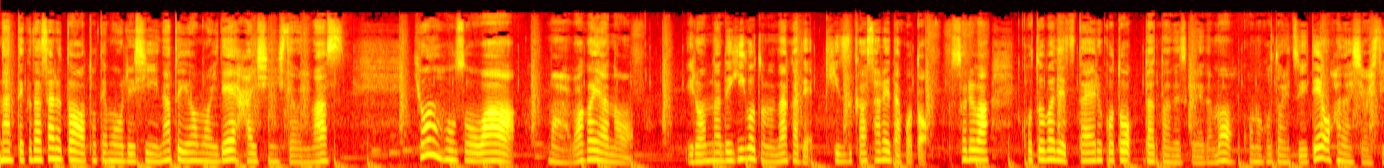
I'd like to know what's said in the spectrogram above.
なってくださるととても嬉しいなという思いで配信しております。今日の放送はまあ我が家のいろんな出来事の中で気づかされたこと。それは言葉で伝えることだったんですけれどもこのことについてお話をして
